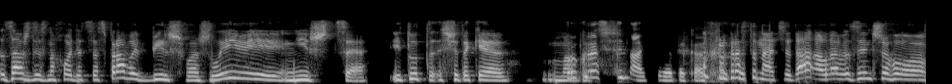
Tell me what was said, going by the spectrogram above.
завжди знаходяться справи більш важливі ніж це. І тут ще таке Мабуть. Прокрастинація така. Прокрастинація, да, але з іншого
